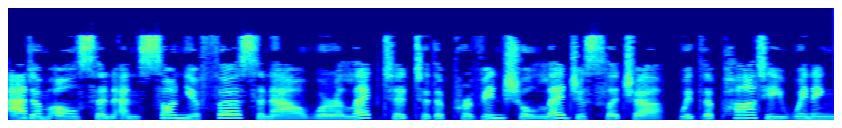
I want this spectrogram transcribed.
Adam Olsen and Sonia Furstenau were elected to the provincial legislature, with the party winning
